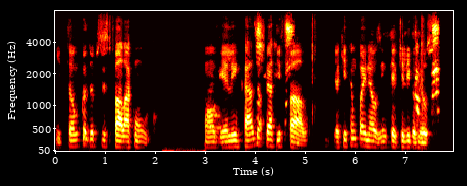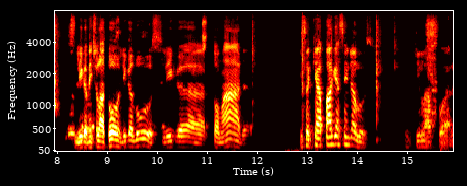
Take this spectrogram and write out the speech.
Então, quando eu preciso falar com, com alguém ali em casa, eu aperto e falo. E aqui tem um painelzinho que, que liga meus. Liga ventilador, liga luz, liga tomada, isso aqui apaga e acende a luz. Aqui lá fora.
